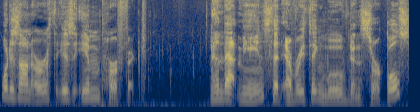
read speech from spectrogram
What is on earth is imperfect. And that means that everything moved in circles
